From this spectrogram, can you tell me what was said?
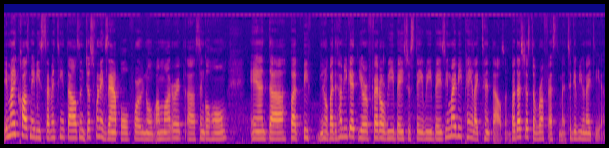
it might cost maybe 17,000 just for an example for you know a moderate uh, single home. And uh, but be, you know by the time you get your federal rebates, your state rebates, you might be paying like 10,000. But that's just a rough estimate to give you an idea.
